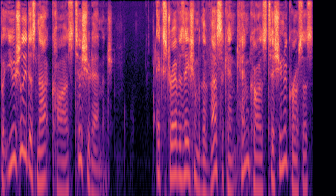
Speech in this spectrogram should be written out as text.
but usually does not cause tissue damage. Extravasation with a vesicant can cause tissue necrosis,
